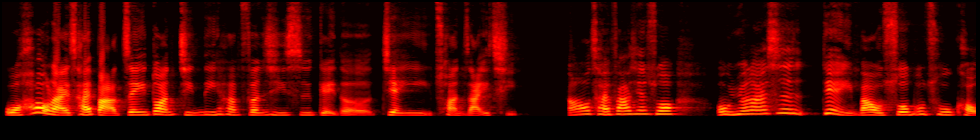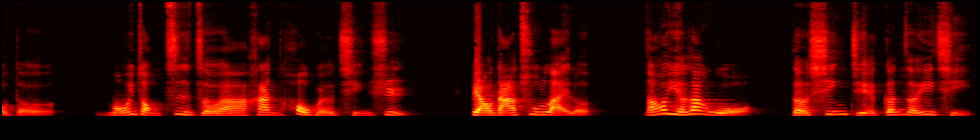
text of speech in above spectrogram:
我后来才把这一段经历和分析师给的建议串在一起，然后才发现说。哦，原来是电影把我说不出口的某一种自责啊和后悔的情绪表达出来了，然后也让我的心结跟着一起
